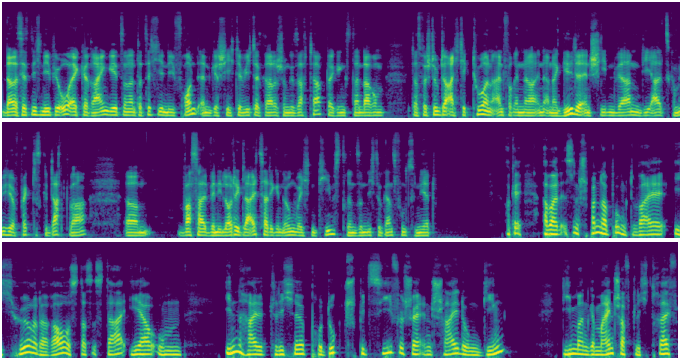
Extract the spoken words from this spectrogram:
Da das jetzt nicht in die PO-Ecke reingeht, sondern tatsächlich in die Frontend-Geschichte, wie ich das gerade schon gesagt habe, da ging es dann darum, dass bestimmte Architekturen einfach in einer, in einer Gilde entschieden werden, die als Community of Practice gedacht war, ähm, was halt, wenn die Leute gleichzeitig in irgendwelchen Teams drin sind, nicht so ganz funktioniert. Okay, aber das ist ein spannender Punkt, weil ich höre daraus, dass es da eher um inhaltliche, produktspezifische Entscheidungen ging, die man gemeinschaftlich treff,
